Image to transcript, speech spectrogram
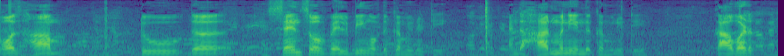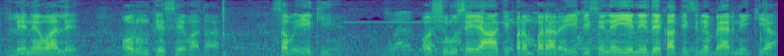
cause harm to the sense of well-being of the community and the harmony in the community कावड़ लेने वाले और उनके सेवादार सब एक ही हैं और शुरू से यहाँ की परंपरा रही है किसी ने ये नहीं देखा किसी ने बैर नहीं किया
